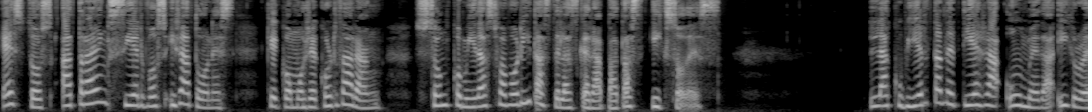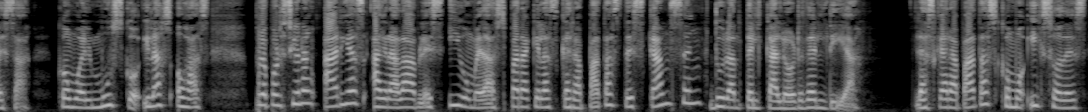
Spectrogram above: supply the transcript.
Estos atraen ciervos y ratones que, como recordarán, son comidas favoritas de las garrapatas íxodes. La cubierta de tierra húmeda y gruesa, como el musgo y las hojas, proporcionan áreas agradables y húmedas para que las garrapatas descansen durante el calor del día. Las garrapatas como íxodes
